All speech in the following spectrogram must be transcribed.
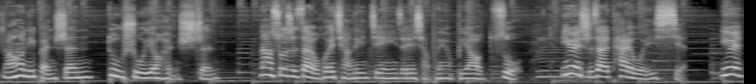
然后你本身度数又很深，那说实在，我会强烈建议这些小朋友不要做，因为实在太危险。因为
